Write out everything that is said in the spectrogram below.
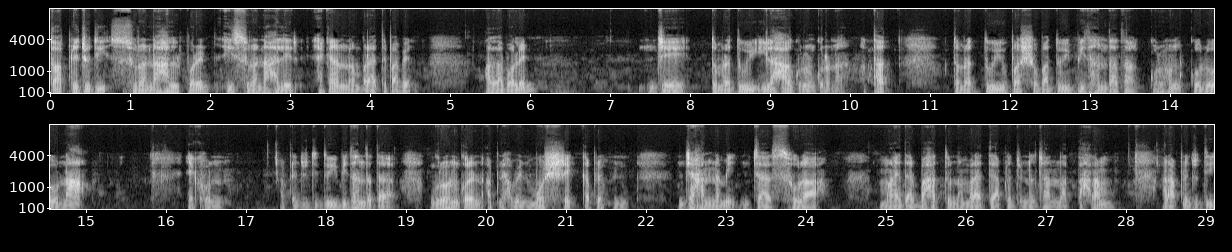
তো আপনি যদি সুরা নাহাল পড়েন, এই সুরা নাহালের একান্ন নম্বর আয়তে পাবেন। আল্লাহ বলেন যে, তোমরা দুই ইলাহা গ্রহণ করো না, অর্থাৎ তোমরা দুই উপাস্য বা দুই বিধানদাতা গ্রহণ করো না। এখন আপনি যদি দুই বিধানদাতা গ্রহণ করেন, আপনি হবেন মোশেক আপনি হবেন জাহান্নামি, যা সুরা মায়েদার বাহাত্তর নাম্বার আয়তে আপনার জন্য জান্নাত হারাম। আর আপনি যদি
